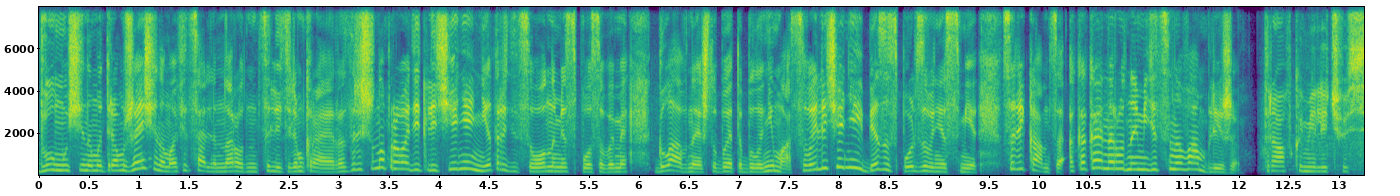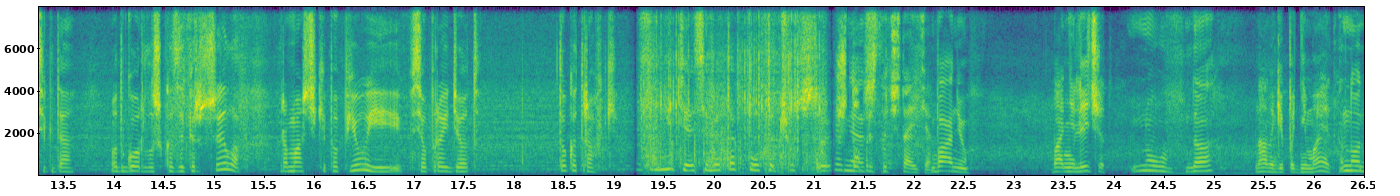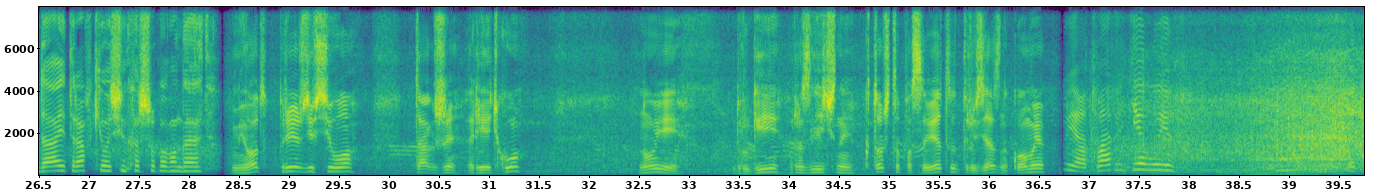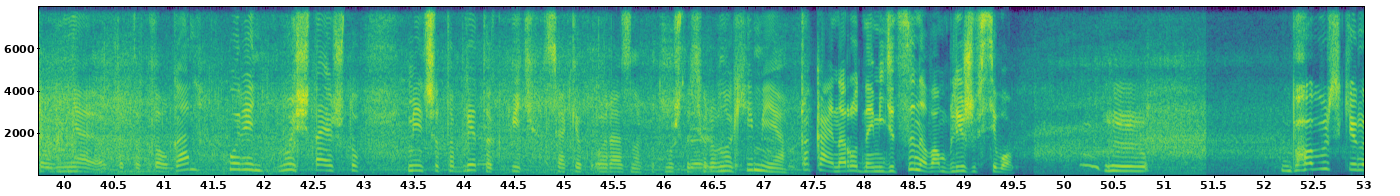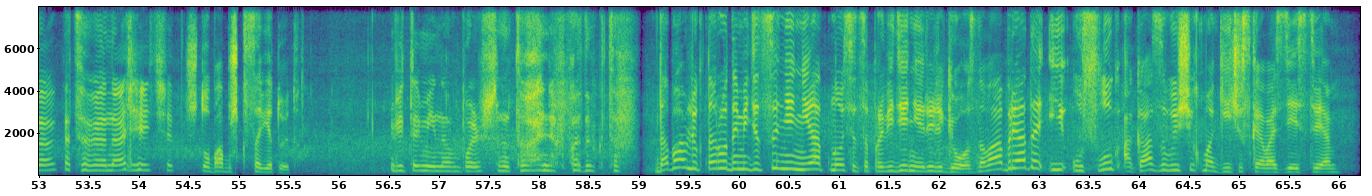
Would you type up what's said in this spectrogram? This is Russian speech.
Двум мужчинам и трем женщинам, официальным народным целителям края, разрешено проводить лечение нетрадиционными способами. Главное, чтобы это было не массовое лечение и без использования СМИ. Соликамцы, а какая народная медицина вам ближе? Травками лечусь всегда. Вот горлышко запершило, ромашечки попью и все пройдет. Только травки. Извините, я себя так плохо чувствую. Что предпочитаете? Баню. Баня лечит? Ну, да. На ноги поднимает? Ну да, и травки очень хорошо помогают. Мед прежде всего, также редьку, ну и другие различные. Кто что посоветует, друзья, знакомые. Я отвары делаю. Это у меня это колган, корень. Ну, и считаю, что меньше таблеток пить всяких разных, потому что все равно химия. Какая народная медицина вам ближе всего? Бабушкина, которая она лечит. Что бабушка советует? Витаминов больше, натуральных продуктов. Добавлю, к народной медицине не относятся проведение религиозного обряда и услуг, оказывающих магическое воздействие.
